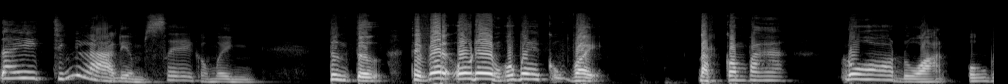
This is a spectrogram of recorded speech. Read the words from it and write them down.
đây chính là điểm C của mình. Tương tự, thầy vẽ được OD bằng OB cũng vậy. Đặt compa đo đoạn OB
